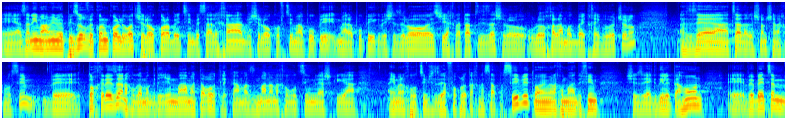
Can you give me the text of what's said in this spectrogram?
אה, אז אני מאמין בפיזור, וקודם כל לראות שלא כל הביצים בסל אחד, ושלא קופצים מהפופיק, מעל הפופיק, ושזה לא איזושהי החלטת פזיזה שהוא לא יוכל לעמוד בהתחייבויות שלו. אז זה הצעד הראשון שאנחנו עושים, ותוך כדי זה אנחנו גם מגדירים מה המטרות, לכמה זמן אנחנו רוצים להשקיע, האם אנחנו רוצים שזה יהפוך להיות הכנסה פסיבית, או האם אנחנו מעדיפים שזה יגדיל את ההון, אה, ובעצם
